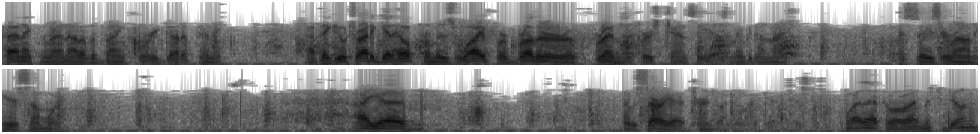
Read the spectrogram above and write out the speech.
panicked and ran out of the bank before he got a penny. I think he'll try to get help from his wife or brother or a friend the first chance he has, maybe tonight. I say he's around here somewhere. I, uh. I'm sorry I turned on you. Why, that's all right, Mr. Dillon.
